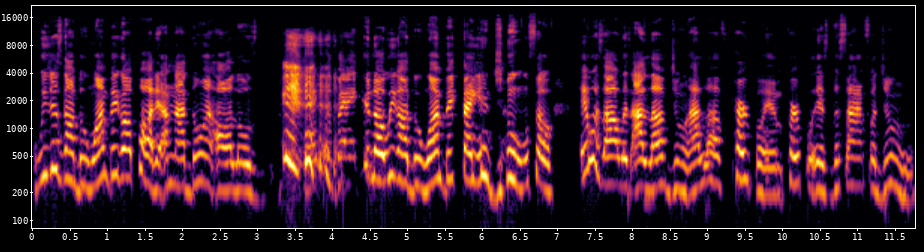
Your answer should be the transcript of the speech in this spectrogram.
we just gonna do one big old party. I'm not doing all those back to back. You know, we gonna do one big thing in June." So it was always. I love June. I love purple, and purple is the sign for June.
